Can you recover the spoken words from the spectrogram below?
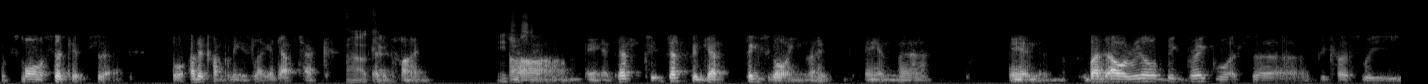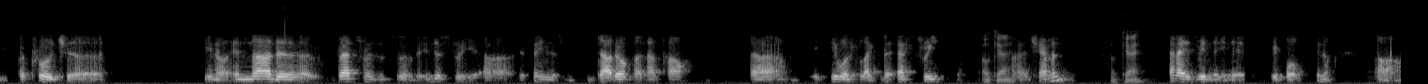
some small circuits uh, for other companies like Adaptec uh, okay. at the time. Interesting. Um, and just to, just to get things going, right? And uh, and but our real big break was uh, because we approached, uh, you know, another veteran of the industry. Uh, his name is Dado Banatao. Uh, he was like the S3 okay. uh, chairman. Okay. And he's been in it before, you know, uh,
